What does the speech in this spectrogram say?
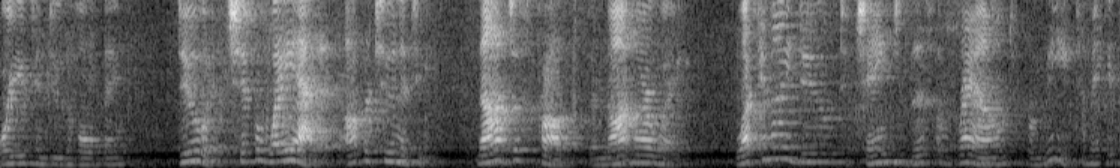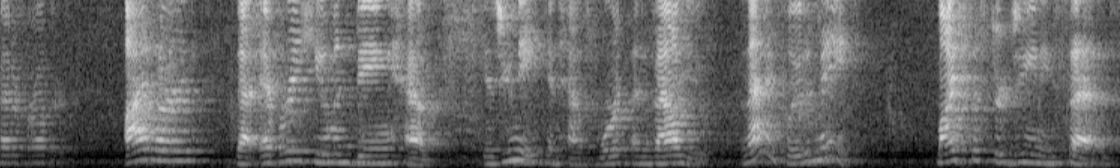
or you can do the whole thing, do it. Chip away at it. Opportunities, not just problems. They're not in our way. What can I do to change this around for me to make it better for others? I learned that every human being has is unique and has worth and value. And that included me. My sister Jeannie says,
